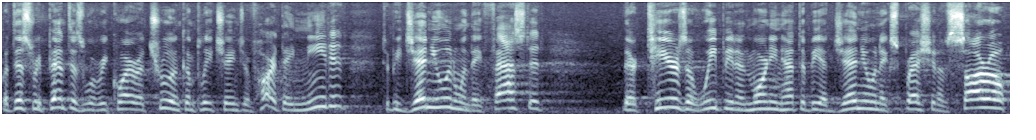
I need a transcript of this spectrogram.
But this repentance will require a true and complete change of heart. They needed to be genuine when they fasted. Their tears of weeping and mourning had to be a genuine expression of sorrow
